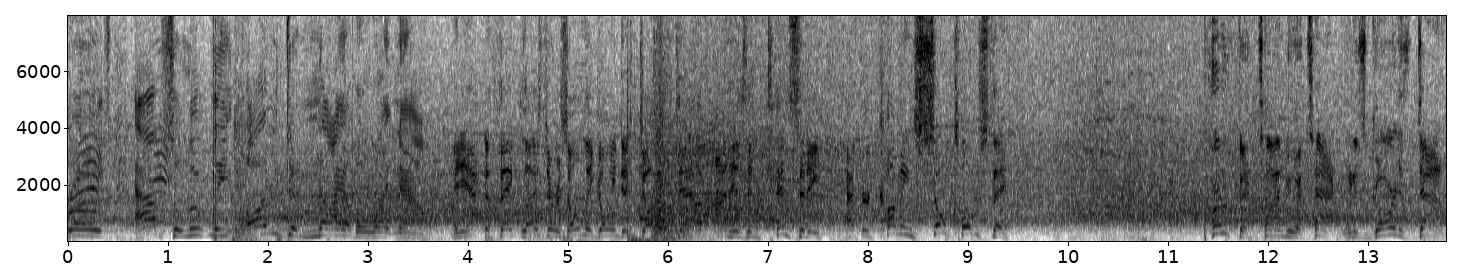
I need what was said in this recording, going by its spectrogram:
Rhodes. Absolutely undeniable right now. And you have to think Lesnar is only going to double down on his intensity after coming so close there. Perfect time to attack when his guard is down.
